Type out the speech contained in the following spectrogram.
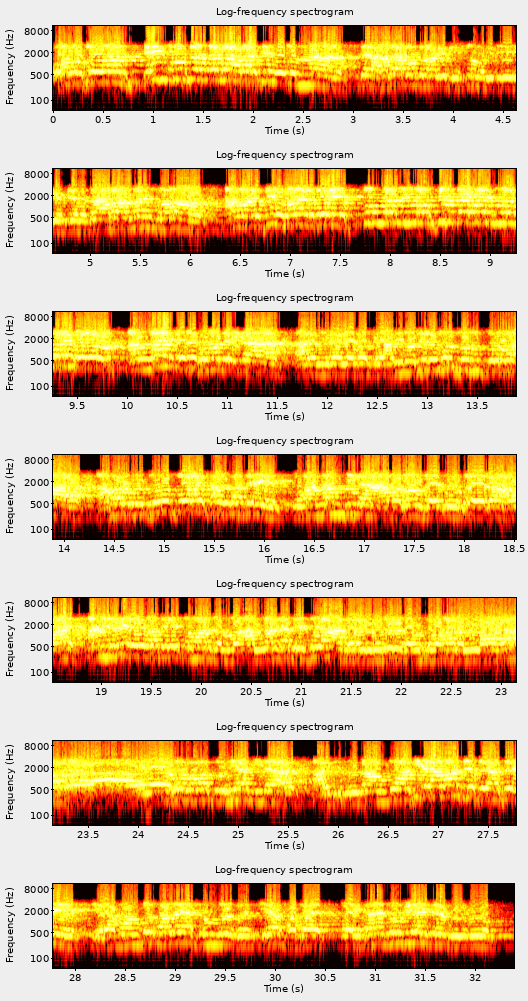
অবচরণ এই পুরুষের দ্বারা আবার যে নতুন না, যে হাজার বছর আগে নবী দিয়ে গেছেন তা আবার নয় শোনো আমার প্রিয় ভাইয়ের পরে তোমরা যদি নদীর টাকা গুলো করে করো, আল্লাহ কাছে ক্ষমা না। আর নিরলে বসে আমি নদীর উপর দুরুদ করবা আমার উপর দুরুদ করার সাথে তোমার নাম ঠিকানা আমার রোজায় পৌঁছায় দেওয়া হয়। আমি নবী রোজা থেকে তোমার জন্য আল্লাহর কাছে দোয়া করে দেশে আছে এরা মন্ত্র সাজায় সুন্দর করে চেয়ার সাজায়। এখানে নবী আইসে বলব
